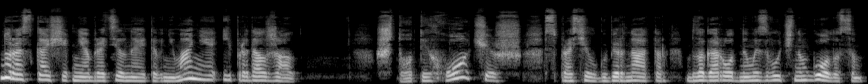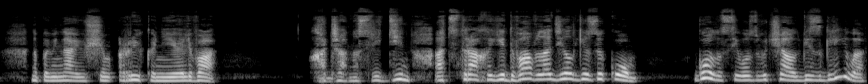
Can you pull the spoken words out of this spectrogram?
но рассказчик не обратил на это внимания и продолжал. «Что ты хочешь?» — спросил губернатор благородным и звучным голосом, напоминающим рыканье льва. Хаджана Средин от страха едва владел языком. Голос его звучал визгливо,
